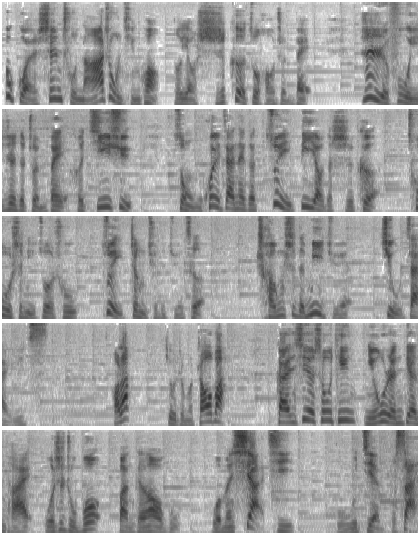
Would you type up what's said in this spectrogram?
不管身处哪种情况，都要时刻做好准备。日复一日的准备和积蓄，总会在那个最必要的时刻，促使你做出最正确的决策。成事的秘诀就在于此。”好了，就这么着吧。感谢收听牛人电台，我是主播半根傲骨，我们下期不见不散。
